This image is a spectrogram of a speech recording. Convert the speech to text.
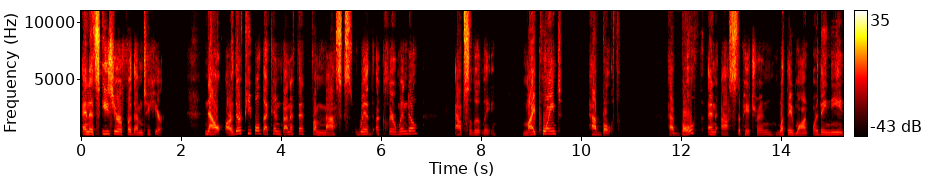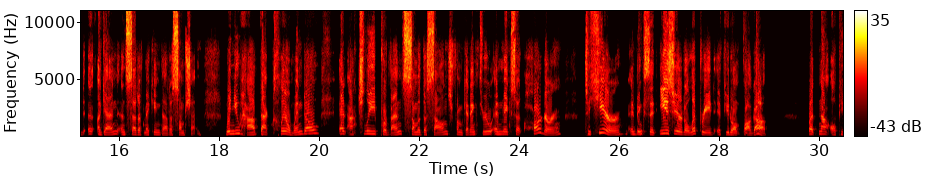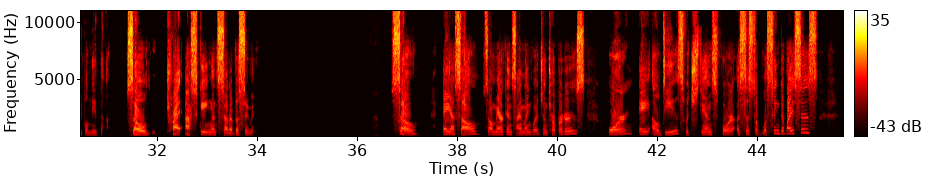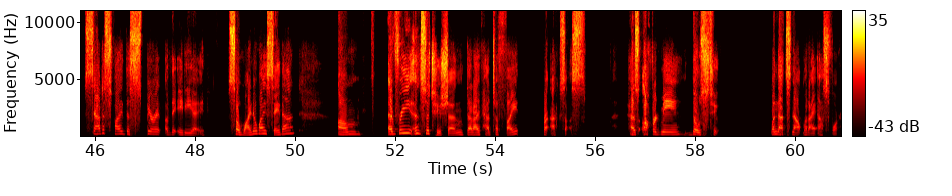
and it's easier for them to hear. Now, are there people that can benefit from masks with a clear window? Absolutely. My point, have both. Have both and ask the patron what they want or they need uh, again, instead of making that assumption. When you have that clear window, it actually prevents some of the sounds from getting through and makes it harder to hear. It makes it easier to lip read if you don't fog up, but not all people need that. So try asking instead of assuming. So ASL, so American Sign Language Interpreters, or ALDs, which stands for Assistive Listening Devices, satisfy the spirit of the ADA. So why do I say that? Um, every institution that I've had to fight for access has offered me those two when that's not what I asked for.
